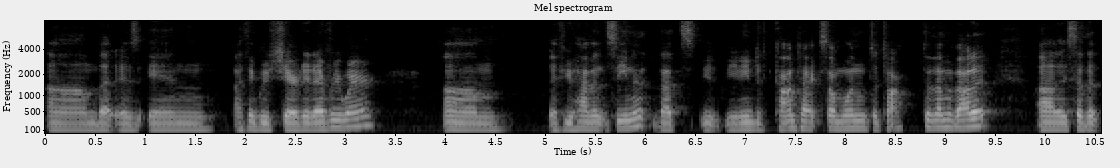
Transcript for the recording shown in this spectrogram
um, that is in. I think we've shared it everywhere. Um, if you haven't seen it, that's you, you need to contact someone to talk to them about it. Uh, they said that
